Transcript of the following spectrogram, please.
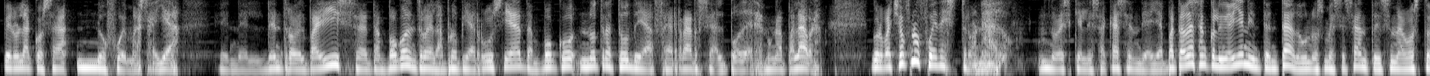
pero la cosa no fue más allá en el, dentro del país, eh, tampoco dentro de la propia Rusia, tampoco no trató de aferrarse al poder, en una palabra. Gorbachev no fue destronado, no es que le sacasen de ahí. A patadas, aunque lo habían intentado unos meses antes, en agosto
